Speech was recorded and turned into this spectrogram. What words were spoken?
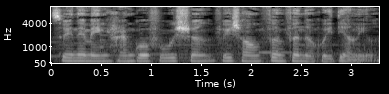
所以那名韩国服务生非常愤愤地回店里了。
